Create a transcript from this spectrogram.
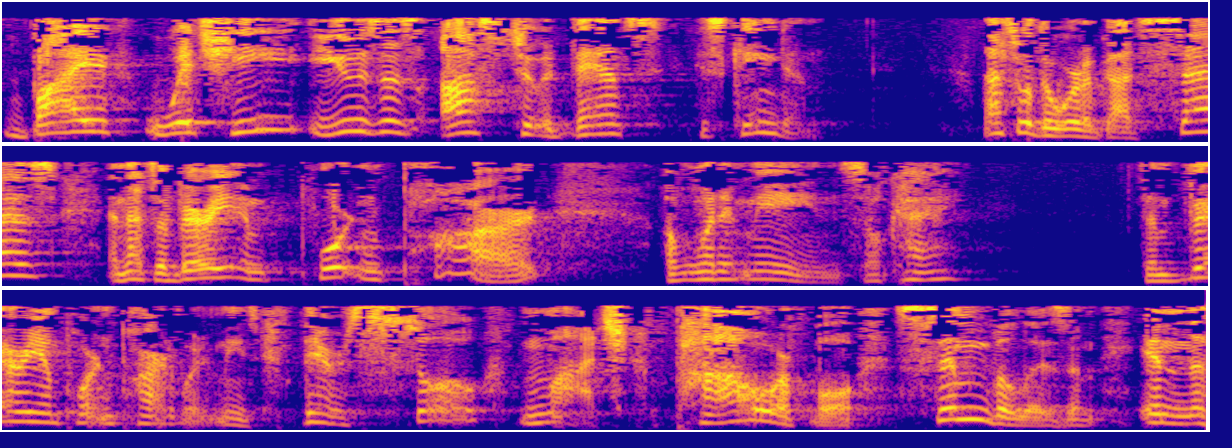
by which He uses us to advance His kingdom. That's what the Word of God says, and that's a very important part of what it means, okay? A very important part of what it means. There is so much powerful symbolism in the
